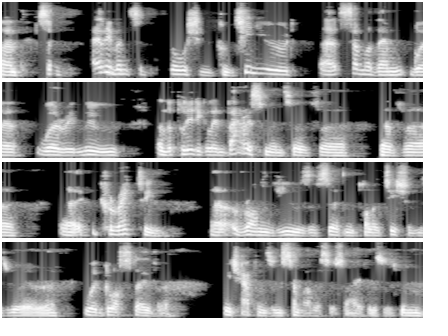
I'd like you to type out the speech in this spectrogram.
Um, so elements of extortion continued. Uh, some of them were were removed, and the political embarrassment of uh, of uh, uh, correcting uh, wrong views of certain politicians were were glossed over, which happens in some other societies as well.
